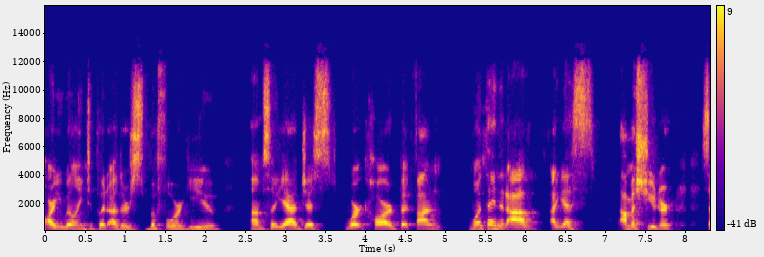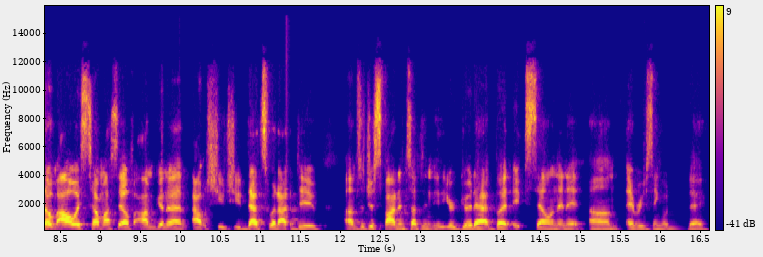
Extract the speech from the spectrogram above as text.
are you willing to put others before you? so yeah, just work hard, but find one thing that I I guess I'm a shooter, so I always tell myself I'm gonna outshoot you. That's what I do. Um, so just finding something that you're good at, but excelling in it um, every single day.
